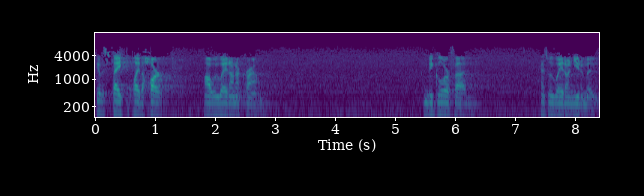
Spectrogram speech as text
Give us faith to play the harp while we wait on our crown. And be glorified as we wait on you to move.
